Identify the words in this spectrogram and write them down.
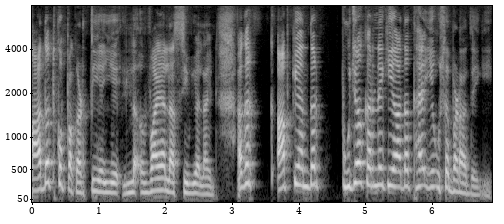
आदत को पकड़ती है ये वाया लस्सी लाइन। अगर आपके अंदर पूजा करने की आदत है, ये उसे बढ़ा देगी।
